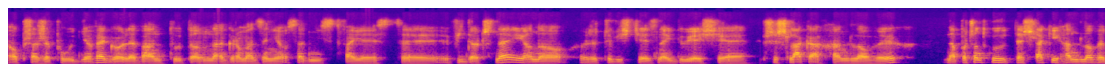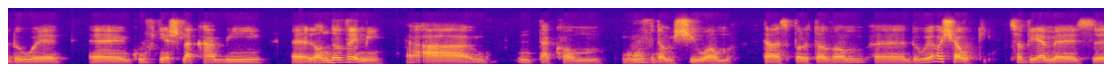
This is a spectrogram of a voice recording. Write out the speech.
obszarze południowego Lewantu to nagromadzenie osadnictwa jest e, widoczne i ono rzeczywiście znajduje się przy szlakach handlowych. Na początku te szlaki handlowe były e, głównie szlakami lądowymi, a taką główną siłą transportową były osiołki, co wiemy z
